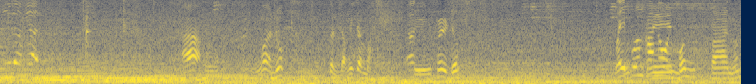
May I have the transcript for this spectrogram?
Hindi lang yan. Ah, oo. Oo nga, no? Ito, laki siya ma. Yan. Tapered, oh. Weapon cannon. Weapon, cannon.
